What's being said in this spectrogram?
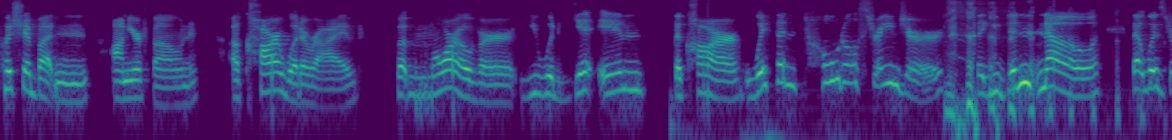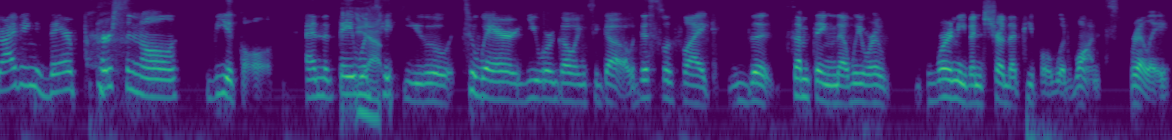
push a button on your phone, a car would arrive, but moreover, you would get in the car with a total stranger that you didn't know that was driving their personal vehicle and that they would yeah. take you to where you were going to go. This was like the something that we were weren't even sure that people would want, really.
